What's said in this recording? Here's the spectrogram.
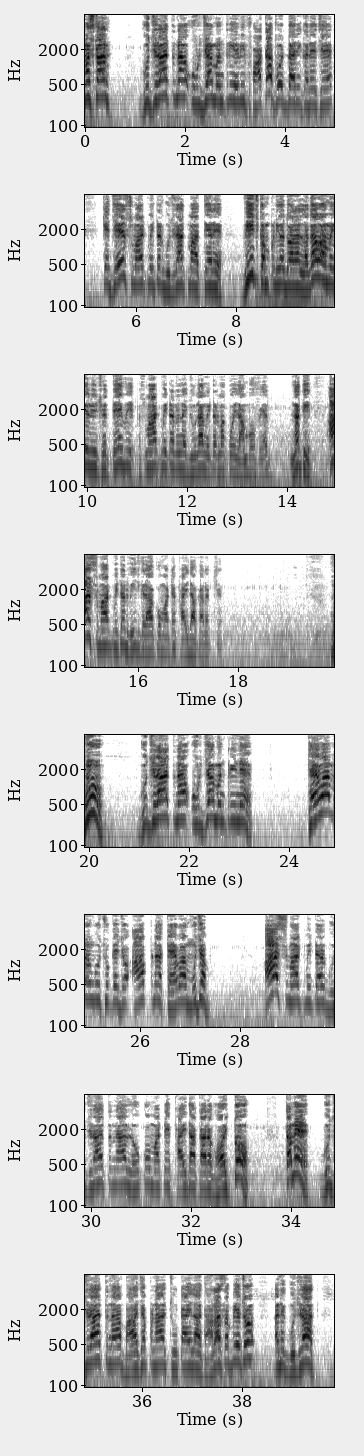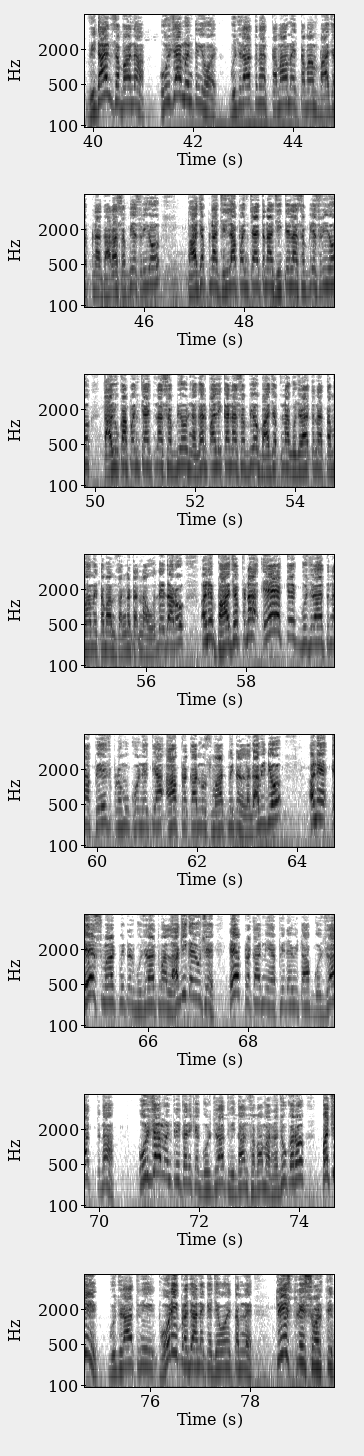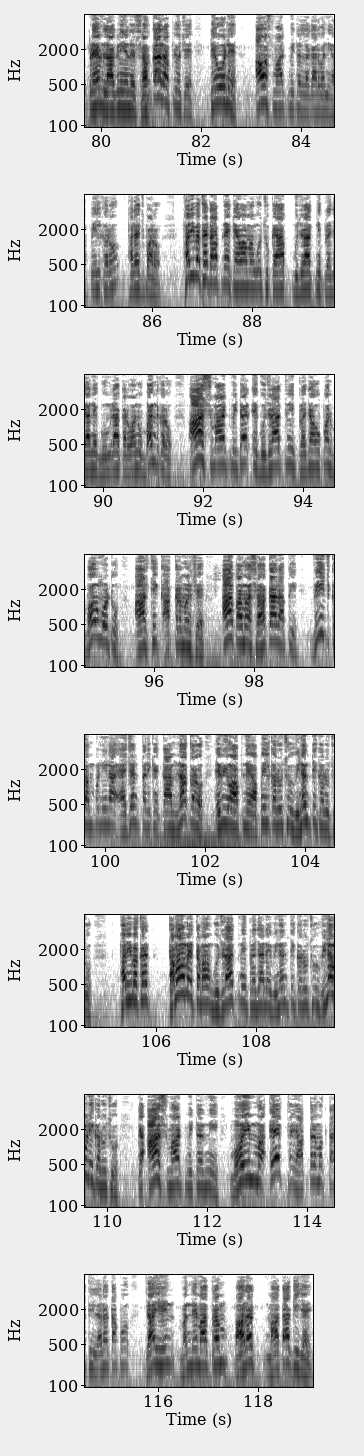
નમસ્કાર. ગુજરાતના ઊર્જા મંત્રી એવી ફાકા ફોજદારી કરે છે કે જે સ્માર્ટ મીટર ગુજરાતમાં અત્યારે વીજ કંપનીઓ દ્વારા લગાવવામાં આવી રહ્યું છે તે સ્માર્ટ મીટર અને જૂના મીટરમાં કોઈ લાંબો ફેર નથી. આ સ્માર્ટ મીટર વીજ ગ્રાહકો માટે ફાયદાકારક છે. હું ગુજરાતના ઊર્જા મંત્રીને કહેવા માંગુ છું કે જો આપના કહેવા મુજબ આ સ્માર્ટ મીટર ગુજરાતના લોકો માટે ફાયદાકારક હોય તો તમે ગુજરાતના ભાજપના ચૂંટાયેલા ધારાસભ્ય છો અને ગુજરાત વિધાનસભાના ઊર્જા મંત્રી હોય, ગુજરાતના તમામે તમામ ભાજપના ધારાસભ્યશ્રીઓ ભાજપના જિલ્લા પંચાયતના જીતેલા સભ્યશ્રીઓ, તાલુકા પંચાયતના સભ્યો, નગરપાલિકાના સભ્યો, ભાજપના ગુજરાતના તમામે તમામ સંગઠનના હોદ્દેદારો અને ભાજપના એક એક ગુજરાતના પેજ પ્રમુખોને ત્યાં આ પ્રકારનું સ્માર્ટ મીટર લગાવી દો અને એ સ્માર્ટ મીટર ગુજરાતમાં લાગી ગયું છે એ પ્રકારની એફિડેવિટ આપ ગુજરાતના ઊર્જા મંત્રી તરીકે ગુજરાત વિધાનસભામાં રજૂ કરો. પછી ગુજરાતની ભોળી પ્રજાને કે જેઓએ તમને ત્રીસ ત્રીસ વર્ષથી પ્રેમ, લાગણી અને સહકાર આપ્યો છે, તેઓને આવા સ્માર્ટ મીટર લગાડવાની અપીલ કરો, ફરજ પાડો. ફરી વખત આપને કહેવા માંગુ છું કે આપ ગુજરાતની પ્રજાને ગુમરાહ કરવાનું બંધ કરો. આ સ્માર્ટ મીટર એ ગુજરાતની પ્રજા ઉપર બહુ મોટું આર્થિક આક્રમણ છે. આપ આમાં સહકાર આપી વીજ કંપનીના એજન્ટ તરીકે કામ ન કરો, એવી હું આપને અપીલ કરું છું, વિનંતી કરું છું. ફરી વખત તમામે તમામ ગુજરાતની પ્રજાને વિનંતી કરું છું, વિનવણી કરું છું કે આ સ્માર્ટ મીટરની મોહિમમાં એક થઈ આક્રમકતાથી લડત આપો. જય હિન્દ, વંદે માતરમ, ભારત માતા કી જય.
